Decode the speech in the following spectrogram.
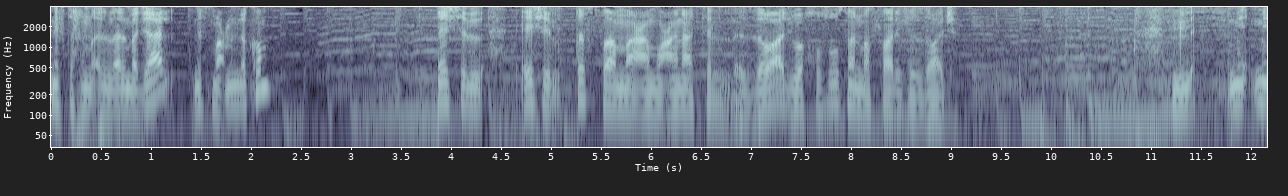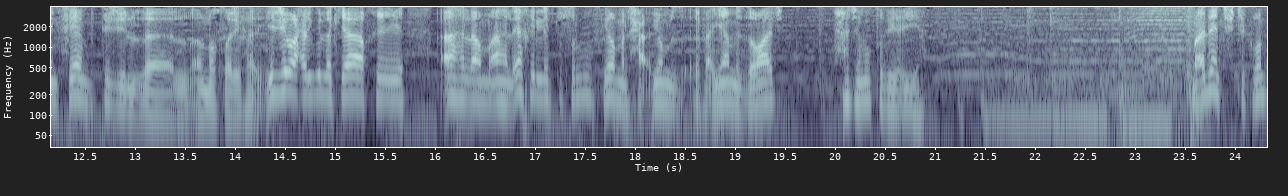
نفتح المجال نسمع منكم. إيش ال... إيش القصة مع معاناة الزواج وخصوصا مصاريف الزواج؟ من فين بتجي المصاريف هذه؟ يجي واحد يقول لك يا أخي أهلا ما أهل يا أخي اللي بتصرفوه في يوم الح... يوم في أيام الزواج حاجة مو طبيعية. بعدين تشتكون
